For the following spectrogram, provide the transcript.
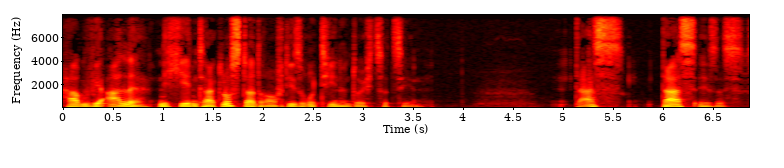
haben wir alle nicht jeden Tag Lust darauf, diese Routinen durchzuziehen. Das, das ist es,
